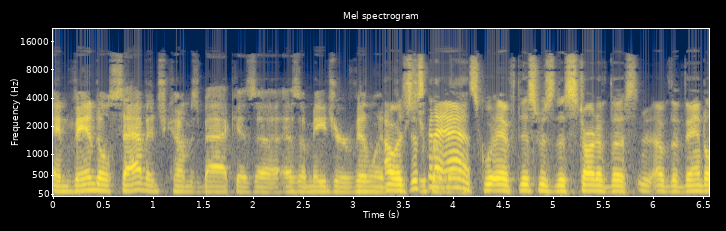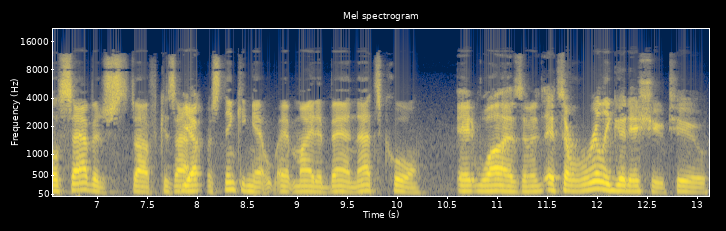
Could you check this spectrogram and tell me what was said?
and Vandal Savage comes back as a as a major villain. I was just going to ask if this was the start of the of the Vandal Savage stuff because I Yep. was thinking it it might have been. That's cool. It was, and it, it's a really good issue too,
